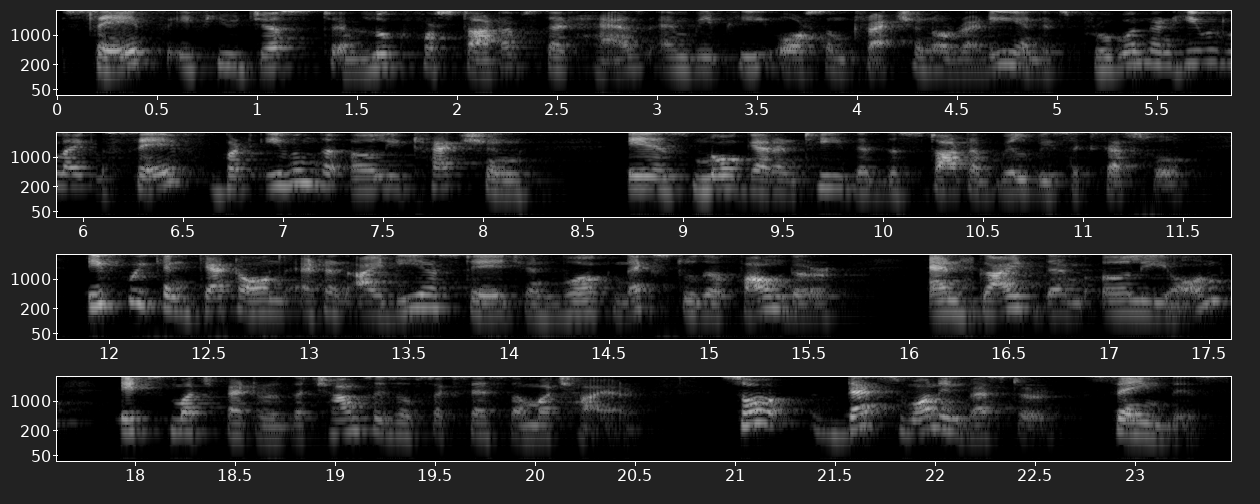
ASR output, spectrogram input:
safe if you just look for startups that has MVP or some traction already and it's proven? And he was like, safe, but even the early traction is no guarantee that the startup will be successful if we can get on at an idea stage and work next to the founder and guide them early on, it's much better. The chances of success are much higher. So that's one investor saying this.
